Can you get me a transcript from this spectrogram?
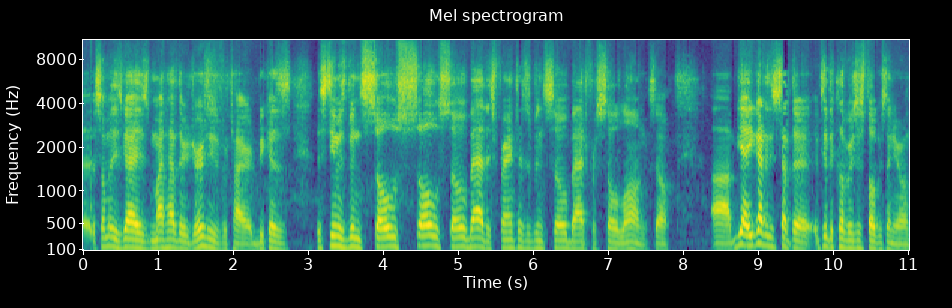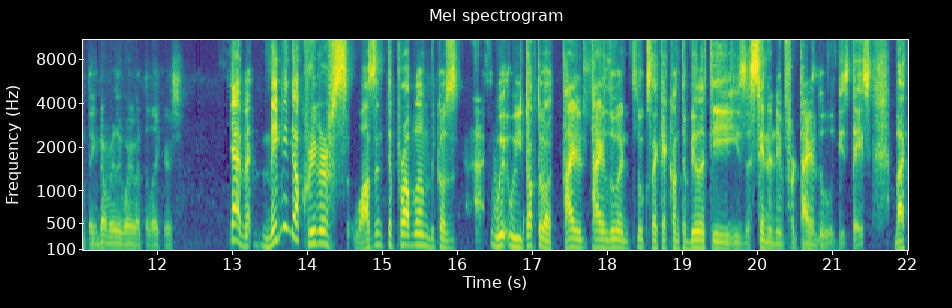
uh, some of these guys might have their jerseys retired because this team has been so, so, so bad. This franchise has been so bad for so long. So, um, yeah, you got to just have to, if the Clippers, just focus on your own thing. Don't really worry about the Lakers. Yeah, but maybe Doc Rivers wasn't the problem because uh, we, we talked about Ty, Ty and it looks like accountability is a synonym for Ty Lue these days. But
